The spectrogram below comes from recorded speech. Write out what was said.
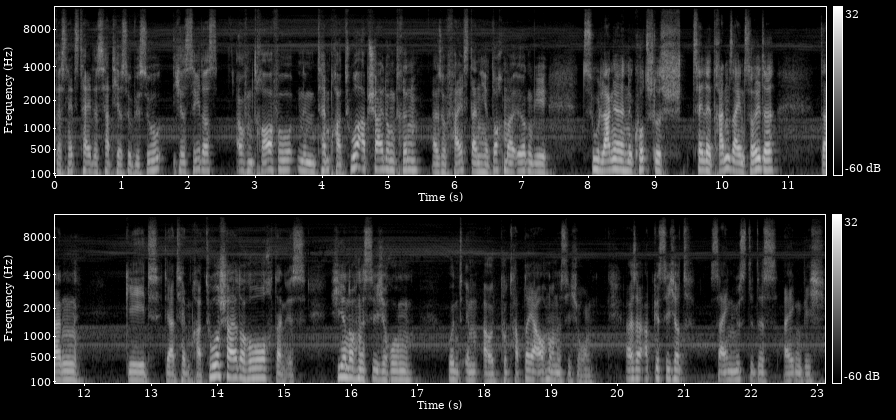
das Netzteil, das hat hier sowieso, hier seht ihr das auf dem Trafo, eine Temperaturabschaltung drin. Also falls dann hier doch mal irgendwie zu lange eine Kurzschlusszelle dran sein sollte, dann geht der Temperaturschalter hoch, dann ist hier noch eine Sicherung und im Output habt ihr ja auch noch eine Sicherung. Also abgesichert sein müsste das eigentlich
